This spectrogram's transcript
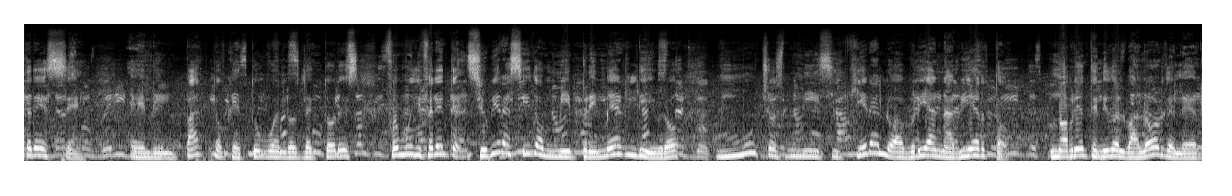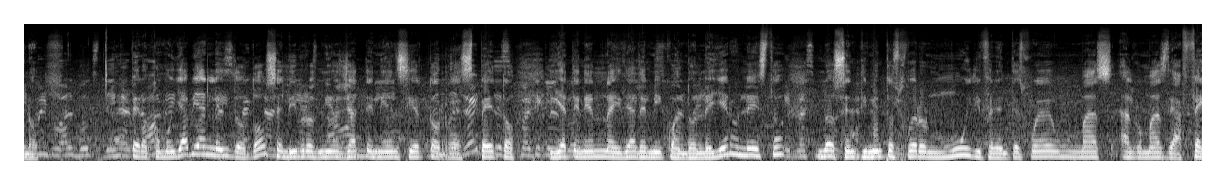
13. El impacto que tuvo en los lectores fue muy diferente. Si hubiera sido mi primer libro, muchos ni siquiera lo habrían abierto, no habrían tenido el valor de leerlo. Pero como ya habían leído 12 libros míos, ya tenían cierto respeto y ya tenían una idea de mí. Cuando leyeron esto, los sentimientos fueron muy diferentes, fue más, algo más de afecto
